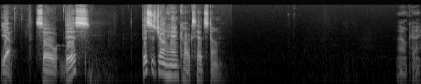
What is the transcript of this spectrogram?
Yeah. So this this is John Hancock's headstone. Okay.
